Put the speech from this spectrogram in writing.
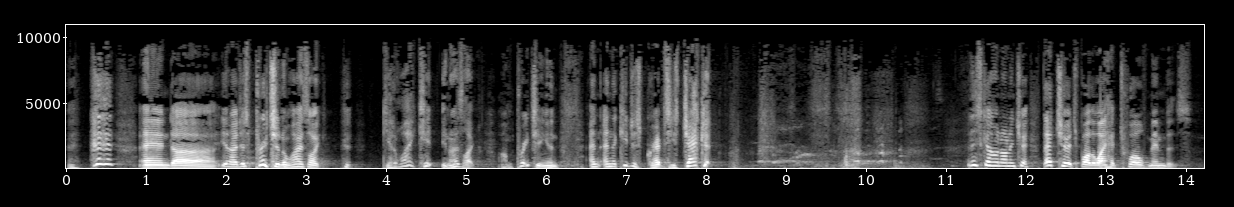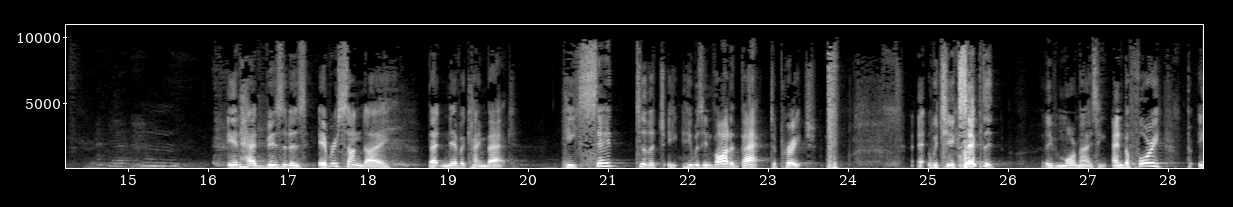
and, uh, you know, just preaching away. It's like, Get away, kid. You know, it's like, I'm preaching. And, and, and the kid just grabs his jacket. And this going on in church. That church, by the way, had 12 members. It had visitors every Sunday that never came back. He said to the, he, he was invited back to preach, Eh, which he accepted. Even more amazing. And before he, he,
